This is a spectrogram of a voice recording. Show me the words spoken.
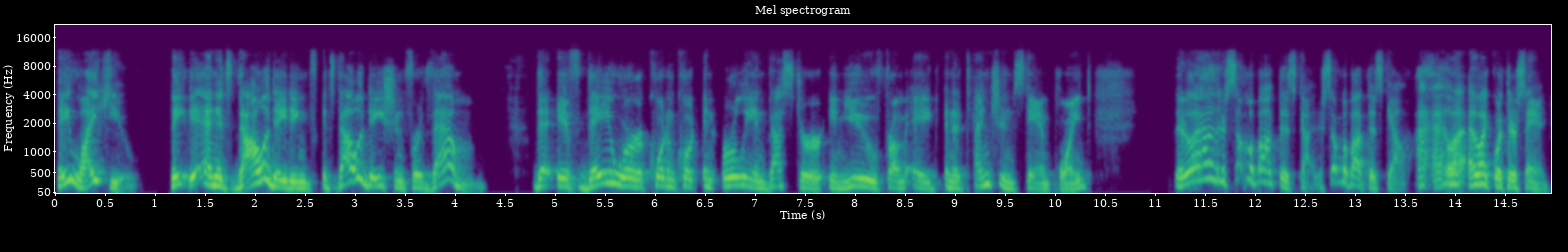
They like you. They and it's validating. It's validation for them that if they were quote unquote an early investor in you from a an attention standpoint they're like, oh, there's something about this guy. There's something about this gal. I, I, I, like what they're saying.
